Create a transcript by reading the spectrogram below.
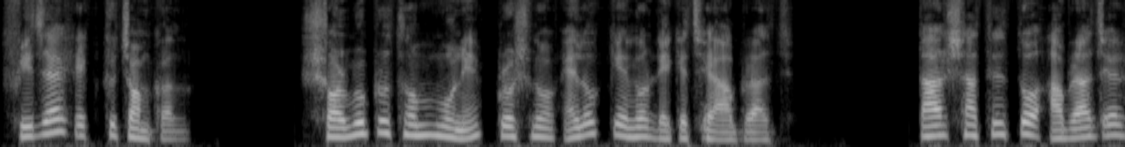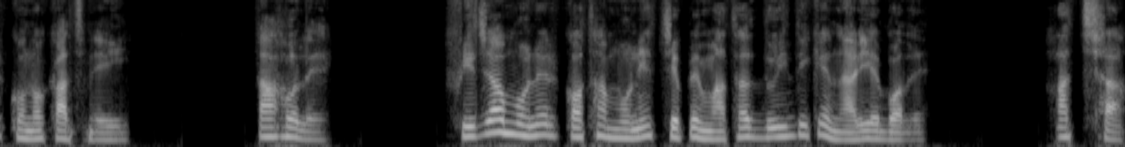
ফিজা একটু চমকাল। সর্বপ্রথম মনে প্রশ্ন এলো, কেন ডেকেছে আবরাজ? তার সাথে তো আবরাজের কোনো কাজ নেই। তাহলে? ফিজা মনের কথা মনে চেপে মাথা দুই দিকে নাড়িয়ে বলে আচ্ছা।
